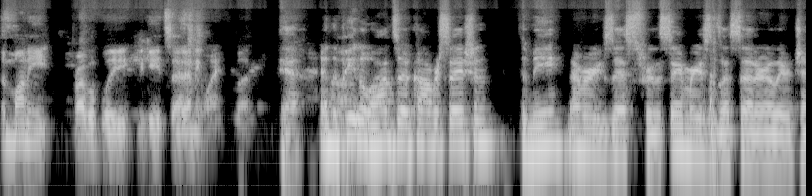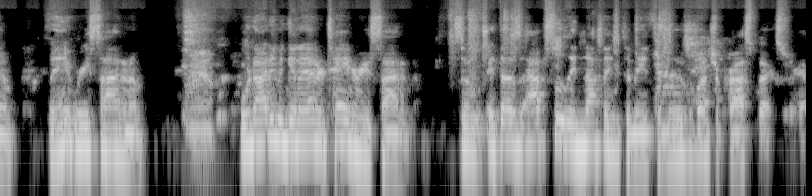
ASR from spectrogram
the money probably negates that anyway. But yeah, and the um, Pete Alonso conversation to me never exists for the same reasons I said earlier, Jim. We ain't re-signing him. Yeah. We're not even going to entertain re-signing him. So it does absolutely nothing to me to move a bunch of prospects for him.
